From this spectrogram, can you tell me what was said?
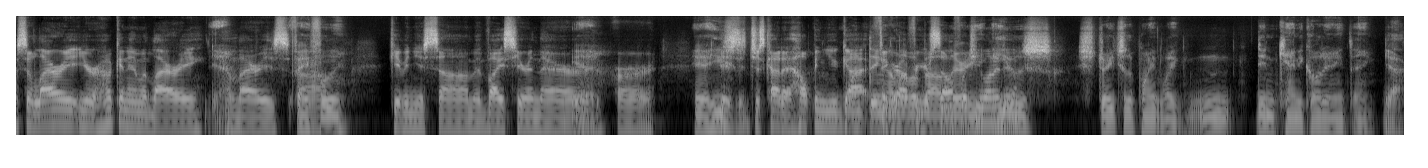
So Larry, you're hooking in with Larry, Yeah. and Larry's um, Faithfully. Giving you some advice here and there, Yeah. or, Yeah, he's is it just kind of helping you got figure out for yourself Larry, what you want to he do? was straight to the point. Like n- didn't candy coat anything. yeah,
